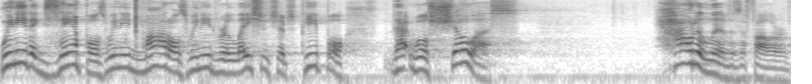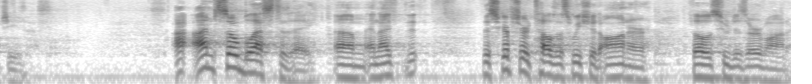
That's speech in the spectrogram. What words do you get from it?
We need examples, we need models, we need relationships, people that will show us how to live as a follower of Jesus. I, am so blessed today. Um, and I, the, the scripture tells us we should honor those who deserve honor.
